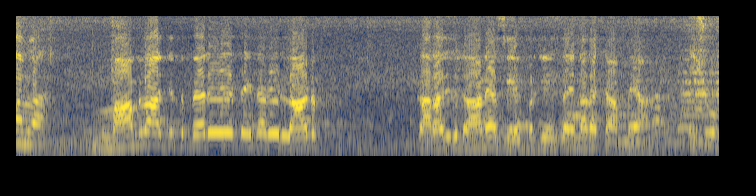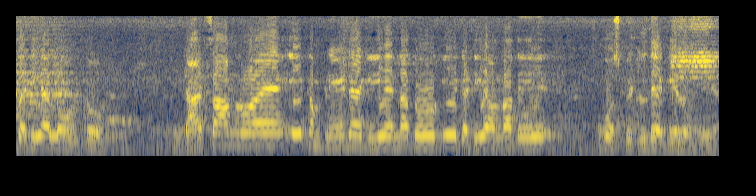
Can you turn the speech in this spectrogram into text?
ਮਾਮਲਾ? ਮਾਮਲਾ ਅੱਜ ਦੁਪਹਿਰੇ ਤੇ ਇਹਨਾਂ ਦੇ ਲਾਡ ਕਾਰਾਂ ਦੀ ਦੁਕਾਨ ਆ ਸੇਲ ਪਰਚੇਜ਼ ਦਾ ਇਹਨਾਂ ਦਾ ਕੰਮ ਆ। ਇਸ਼ੂ ਗੱਡੀਆਂ ਲੋਨ ਤੋਂ। ਡਾਕਟਰ ਸਾਹਿਬ ਨੂੰ ਇਹ ਕੰਪਲੇਂਟ ਹੈਗੀ ਹੈ ਇਹਨਾਂ ਤੋਂ ਕਿ ਇਹ ਗੱਡੀਆਂ ਉਹਨਾਂ ਦੇ ਹਸਪੀਟਲ ਦੇ ਅੱਗੇ ਲਾਉਂਦੇ ਆ।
